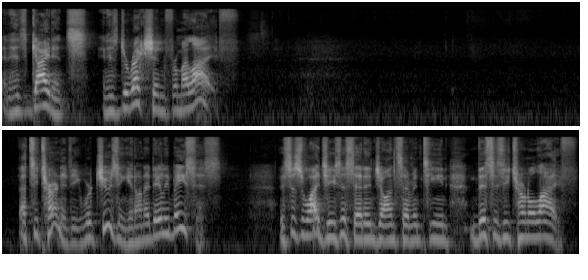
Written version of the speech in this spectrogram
and His guidance and His direction for my life. That's eternity. We're choosing it on a daily basis. This is why Jesus said in John 17, This is eternal life,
